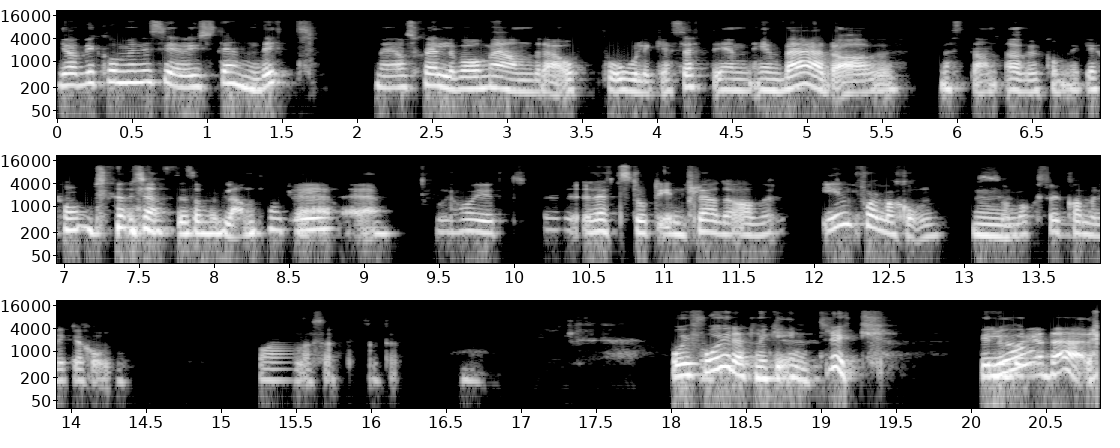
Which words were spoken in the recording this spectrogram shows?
Ja, vi kommunicerar ju ständigt med oss själva och med andra och på olika sätt i en, i en värld av nästan överkommunikation känns det som ibland. Mm. är, Vi har ju ett rätt stort inflöde av information Mm. som också är kommunikation på alla sätt. egentligen. Och vi får ju rätt mycket intryck. Vill du Ja. börja där?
